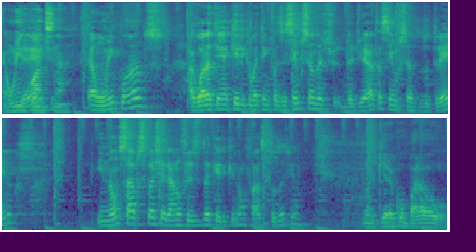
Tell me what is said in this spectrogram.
É um em Entende? quantos, né? É um em quantos. Agora tem aquele que vai ter que fazer 100% da, da dieta, 100% do treino, e não sabe se vai chegar no físico daquele que não faz tudo aquilo. não queira comparar o,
